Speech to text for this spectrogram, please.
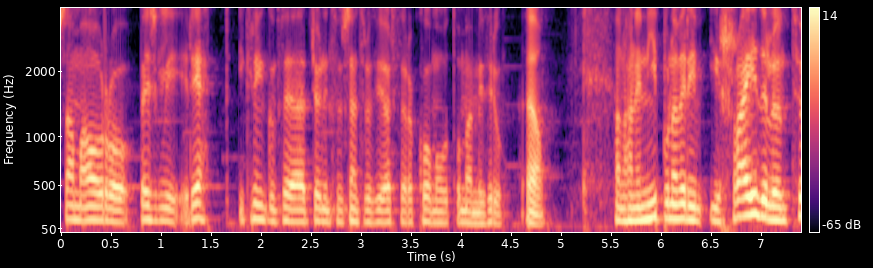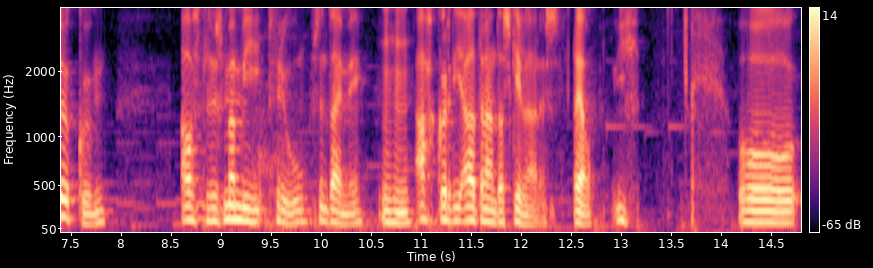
Sama ár og basically rétt í kringum þegar Journey to the Center of the Earth er að koma út og Mummy 3 já, Þannig hann er nýbúin að vera í, í hræðilegum tökum Áslumins Mummy 3 sem dæmi mm Akkurat í aðdraðanda skilnaðarins. Já. Í, og,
